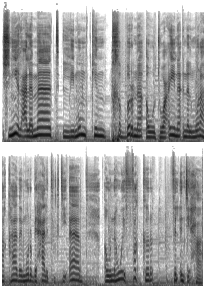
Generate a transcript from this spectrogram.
شنو هي العلامات اللي ممكن تخبرنا أو توعينا إن المراهق هذا يمر بحالة اكتئاب أو إنه هو يفكر في الانتحار؟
